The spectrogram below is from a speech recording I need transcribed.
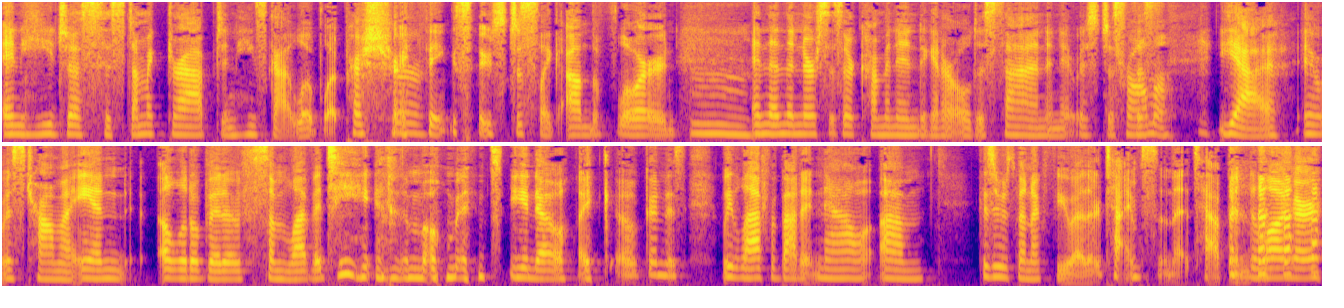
and he just his stomach dropped and he's got low blood pressure sure. i think. So he's just like on the floor. And, mm. and then the nurses are coming in to get our oldest son and it was just trauma. This, yeah it was trauma and a little bit of some levity in the moment you know like oh goodness. We laugh about it now um because there's been a few other times when that's happened along our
